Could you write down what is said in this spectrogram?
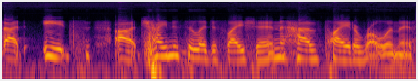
that its uh, changes to legislation have played a role in this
